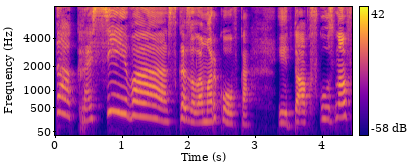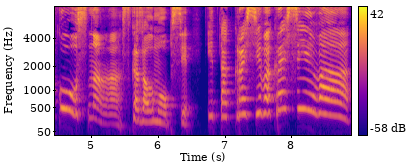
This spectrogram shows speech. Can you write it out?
так красиво!» – сказала морковка. «И так вкусно-вкусно!» – сказал Мопси. «И так красиво-красиво!»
